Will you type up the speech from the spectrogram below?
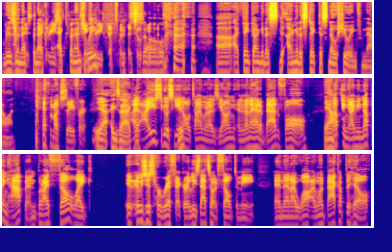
risen It's increased- exponentially. exponentially? So uh, I think I'm gonna sn- I'm gonna stick to snowshoeing from now on. much safer. Yeah, exactly. I, I used to go skiing all the time when I was young, and then I had a bad fall. yeah, Nothing. I mean, nothing happened, but I felt like it, it was just horrific, or at least that's how it felt to me. And then I wa- I went back up the hill,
